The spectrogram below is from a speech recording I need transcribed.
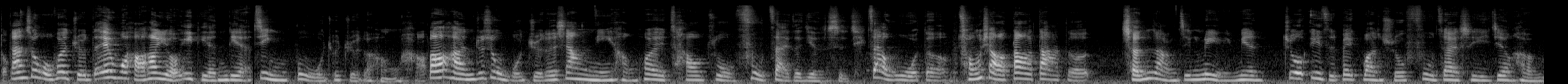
懂。但是我会觉得，哎，我好像有一点点进步，我就觉得很好。包含就是我觉得像你很会操作负债这件事情，在我的从小到大的成长经历里面，就一直被灌输负债是一件很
